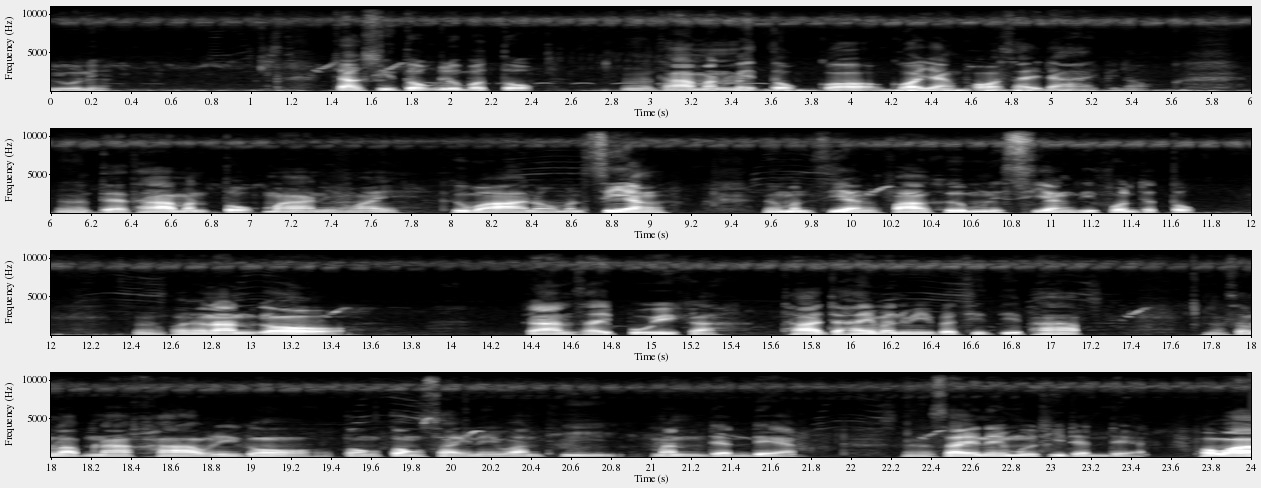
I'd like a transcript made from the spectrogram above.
อยู่เนี่ย จากสีตกหรือบ่ตกถ้ามันไม่ตกก็ก็ยังพอใส่ได้พี่น้องแต่ถ้ามันตกมากนี่ห้วยคือว่าเนาะมันเสี่ยงมันเสี่ยงฟ้าครึ้มนี่เสี่ยงที่ฝนจะตกเพราะฉะนั้นก็การใส่ปุ๋ยกะถ้าจะให้มันมีประสิทธิภาพเออสำหรับนาข้าวนี่ก็ต้องต้องใส่ในวันที่มันแดดแดดใส่ในมือที่แดดแดดเพราะว่า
